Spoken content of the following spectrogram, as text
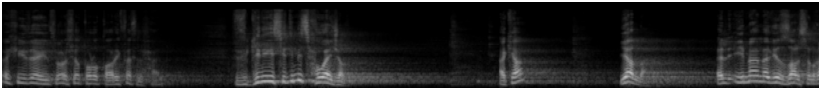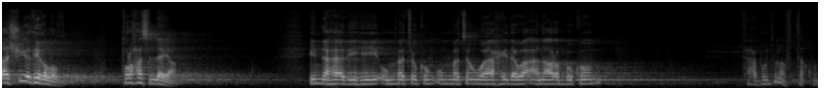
لكن ذاين ثوار شي طرق طريفة الحال. ذقني سيدي ميت حواجة. هكا يلا. الإمام ذي الزرس الغاشية ذي غلظ. تروح سلايا. إن هذه أمتكم أمة واحدة وأنا ربكم. فاعبدون فاتقون.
